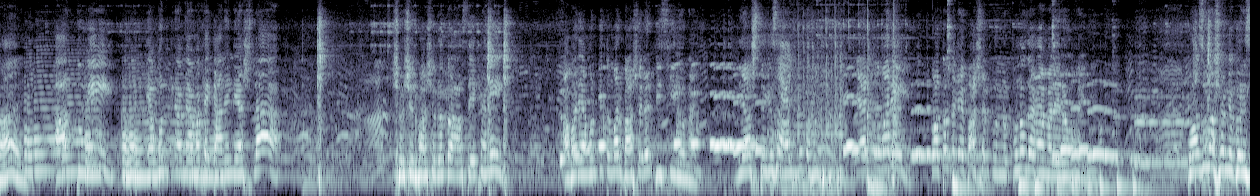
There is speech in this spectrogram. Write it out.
তাই? আর তুমি এমন গ্রামে আমাকে গানে নিয়ে আসলা? শ্বশুর ভাসুরও তো আছে এখানে। আবার এমনকি তোমার বাসরের বিছিও নাই? নিয়ে আসতে গেছে আসবে তখন। একবারই কত জায়গায় বাসর করল? কোনো জায়গায় আমার এরকম হয়নি। কজনের সঙ্গে করেছ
